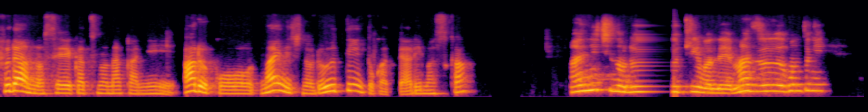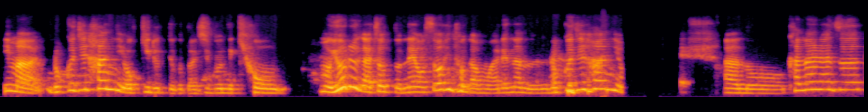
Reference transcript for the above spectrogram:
普段の生活の中にあるこう毎日のルーティンとかってありますか？毎日のルーティンはねまず本当に今6時半に起きるってことは自分で基本もう夜がちょっとね遅いのがもうあれなので 6時半にあの必ず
